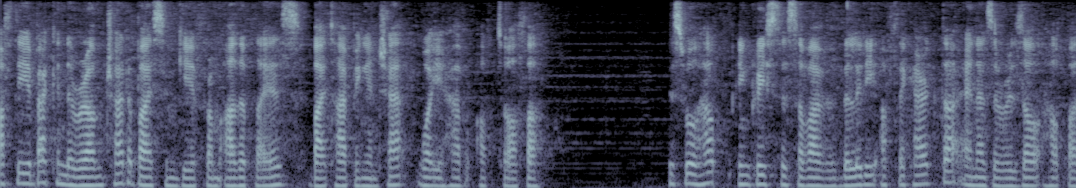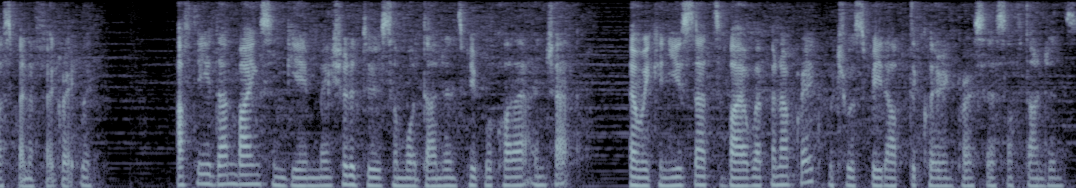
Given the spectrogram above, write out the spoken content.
After you're back in the realm, try to buy some gear from other players by typing in chat what you have up to offer. This will help increase the survivability of the character and as a result help us benefit greatly. After you're done buying some gear, make sure to do some more dungeons people call out in chat and we can use that to buy a weapon upgrade which will speed up the clearing process of dungeons.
